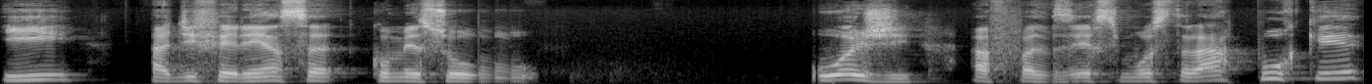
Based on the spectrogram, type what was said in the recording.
e a diferença começou hoje a fazer se mostrar porque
